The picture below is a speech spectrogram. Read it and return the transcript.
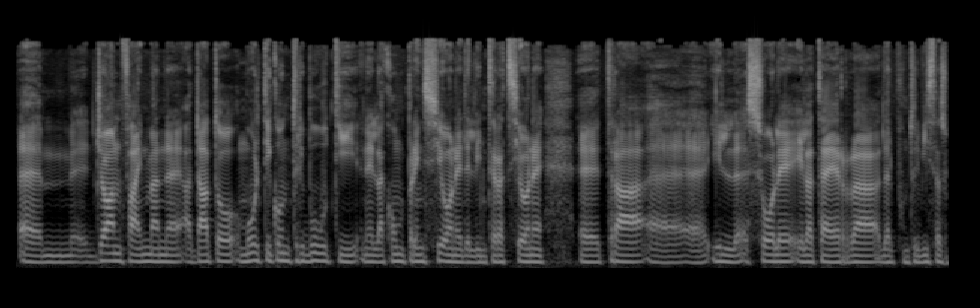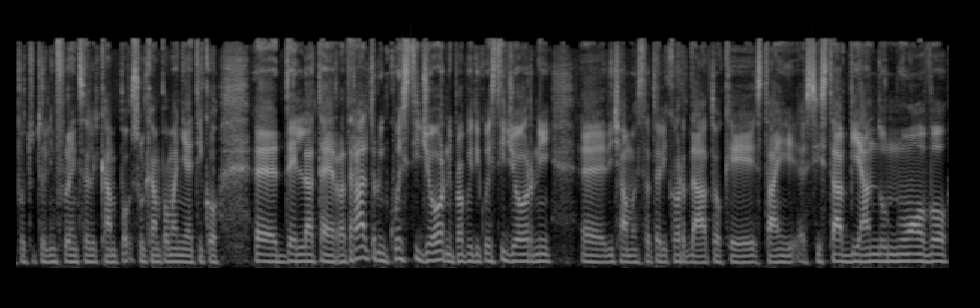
ehm, John Feynman ha dato molti contributi nella comprensione dell'interazione eh, tra eh, il Sole e la Terra dal punto di vista soprattutto dell'influenza del campo, sul campo magnetico eh, della Terra. Tra l'altro in questi giorni, proprio di questi giorni, eh, diciamo, è stato ricordato che sta, si sta avviando un nuovo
